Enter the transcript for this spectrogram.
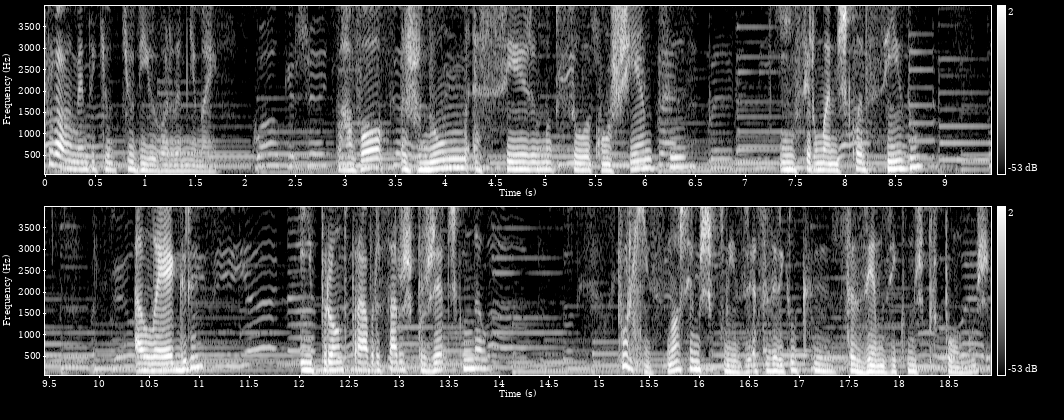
Provavelmente aquilo que eu digo agora da minha mãe. A avó ajudou-me a ser uma pessoa consciente, um ser humano esclarecido, alegre e pronto para abraçar os projetos que me dão. Porque se nós sermos felizes a fazer aquilo que fazemos e que nos propomos,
